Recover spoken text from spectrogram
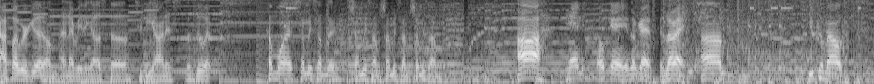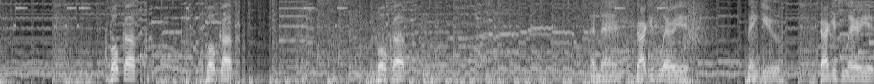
I thought we were good on, on everything else, though, to be honest. Let's do it. Come on, show me something. Show me something, show me something, show me something. Ah, damn. Okay, it's okay. It's all right. Um, You come out. Woke up. Woke up. Woke up. And then Darkest Lariat. Thank you. Darkest Lariat.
